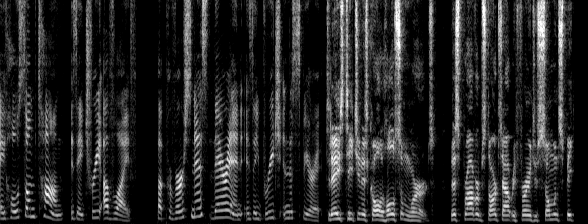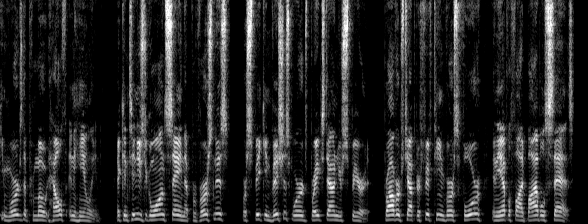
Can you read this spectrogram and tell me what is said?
A wholesome tongue is a tree of life, but perverseness therein is a breach in the spirit. Today's teaching is called Wholesome Words. This proverb starts out referring to someone speaking words that promote health and healing. It continues to go on saying that perverseness or speaking vicious words breaks down your spirit. Proverbs chapter 15 verse 4 in the Amplified Bible says,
